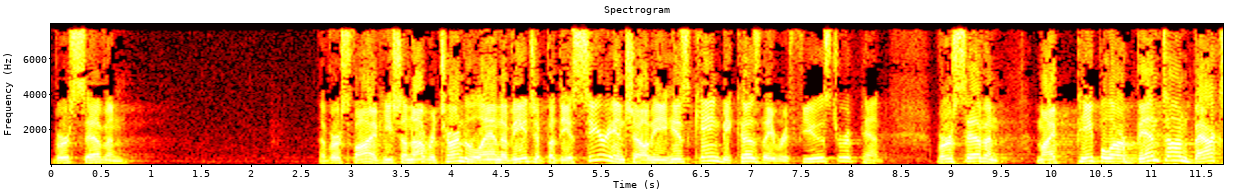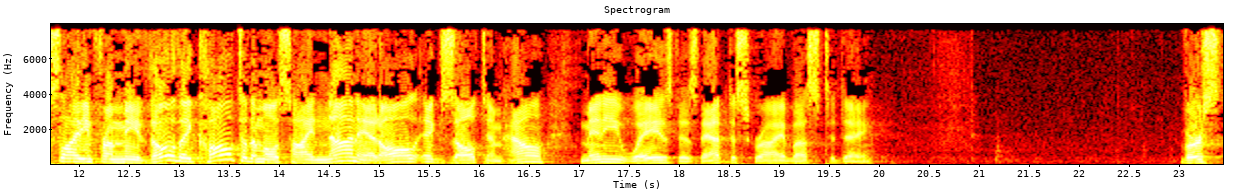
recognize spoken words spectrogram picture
Verse 7. Uh, verse 5, He shall not return to the land of Egypt, but the Assyrian shall be his king because they refuse to repent. Verse 7, My people are bent on backsliding from me. Though they call to the Most High, none at all exalt him. How many ways does that describe us today? Verse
